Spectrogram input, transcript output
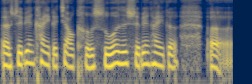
呃随便看一个教科书，或者随便看一个呃。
